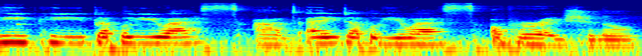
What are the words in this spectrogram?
TPWS and AWS operational.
